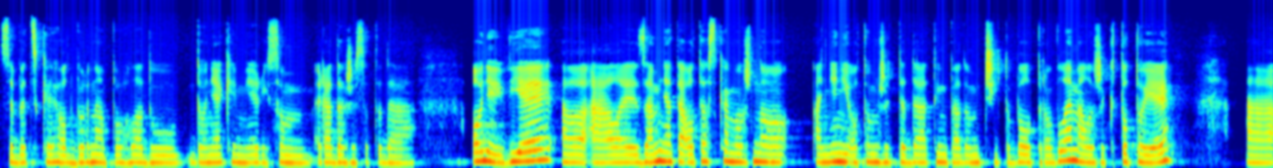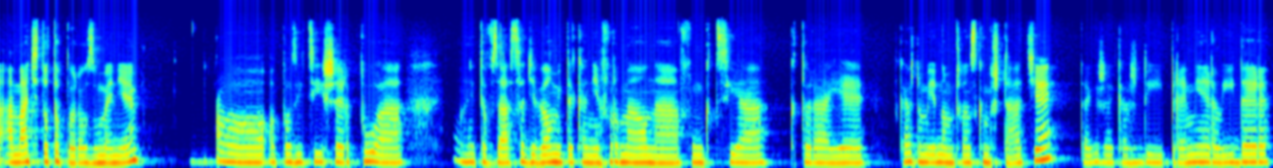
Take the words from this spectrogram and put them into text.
sebeckého odborného pohľadu do nejakej miery som rada, že sa teda o nej vie, ale za mňa tá otázka možno a není o tom, že teda tým pádom, či to bol problém, ale že kto to je a, a mať toto porozumenie o, o pozícii šerpu. A je to v zásade veľmi taká neformálna funkcia, ktorá je v každom jednom členskom štáte, takže každý premiér, líder,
